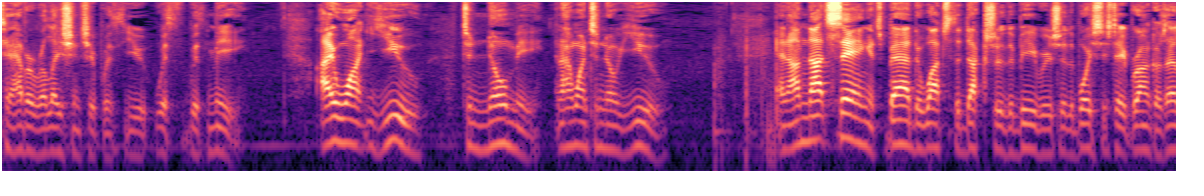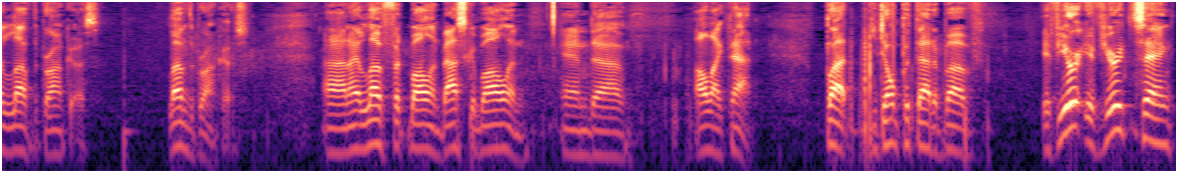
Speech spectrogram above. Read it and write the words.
to have a relationship with you, with, with me. I want you to know me, and I want to know you. And I'm not saying it's bad to watch the Ducks or the Beavers or the Boise State Broncos. I love the Broncos. Love the Broncos. Uh, and I love football and basketball and, and uh, all like that. But you don't put that above. If you're, if you're saying,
